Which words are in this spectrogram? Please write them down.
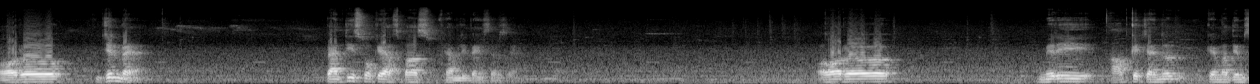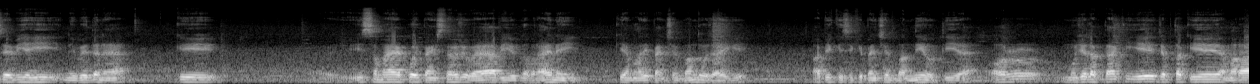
और जिनमें पैंतीस सौ के आसपास फैमिली पेंशनर्स हैं। और मेरी आपके चैनल के माध्यम से भी यही निवेदन है कि इस समय कोई पेंशनर जो है अभी घबराए नहीं कि हमारी पेंशन बंद हो जाएगी। अभी किसी की पेंशन बंद नहीं होती है और मुझे लगता है कि ये जब तक ये हमारा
